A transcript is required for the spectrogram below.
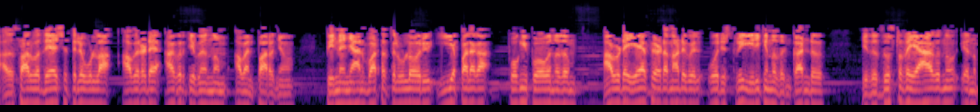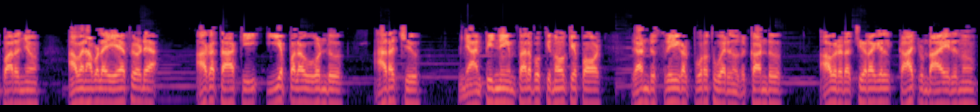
അത് സർവദേശത്തിലുമുള്ള അവരുടെ അകൃത്യമെന്നും അവൻ പറഞ്ഞു. പിന്നെ ഞാൻ വട്ടത്തിലുള്ള ഒരു ഈയപ്പലക പൊങ്ങിപ്പോകുന്നതും അവിടെ ഏഫയുടെ നടുവിൽ ഒരു സ്ത്രീ ഇരിക്കുന്നതും കണ്ടു. ഇത് ദുഷ്ടതയാകുന്നു എന്ന് പറഞ്ഞു അവൻ അവളെ ഏഫയുടെ അകത്താക്കി ഈയപ്പലവ് കൊണ്ട് അടച്ചു. ഞാൻ പിന്നെയും തലപൊക്കി നോക്കിയപ്പോൾ രണ്ട് സ്ത്രീകൾ പുറത്തു വരുന്നത് കണ്ടു. അവരുടെ ചിറകിൽ കാറ്റുണ്ടായിരുന്നു.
